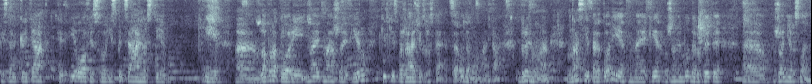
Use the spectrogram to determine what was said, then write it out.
після відкриття і офісу, і спеціальності, і е, лабораторії, і навіть нашого ефіру кількість бажаючих зросте. Це один момент. Так? Другий момент. У нас є території, на яких вже не буде родити е, жодні рослини.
